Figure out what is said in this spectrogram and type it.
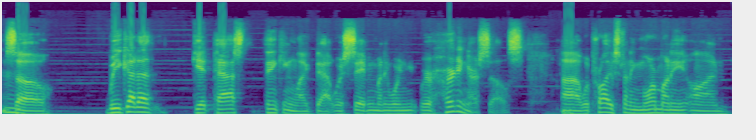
Mm. So we got to get past thinking like that. We're saving money when we're hurting ourselves. Uh, we're probably spending more money on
